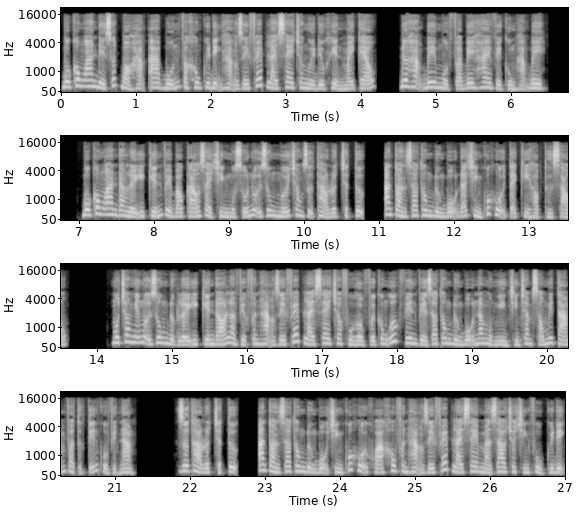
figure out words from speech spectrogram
Bộ Công an đề xuất bỏ hạng A4 và không quy định hạng giấy phép lái xe cho người điều khiển máy kéo, đưa hạng B1 và B2 về cùng hạng B. Bộ Công an đang lấy ý kiến về báo cáo giải trình một số nội dung mới trong dự thảo luật trật tự an toàn giao thông đường bộ đã trình Quốc hội tại kỳ họp thứ 6. Một trong những nội dung được lấy ý kiến đó là việc phân hạng giấy phép lái xe cho phù hợp với Công ước viên về giao thông đường bộ năm 1968 và thực tiễn của Việt Nam. Dự thảo luật trật tự an toàn giao thông đường bộ trình Quốc hội khóa không phân hạng giấy phép lái xe mà giao cho chính phủ quy định.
